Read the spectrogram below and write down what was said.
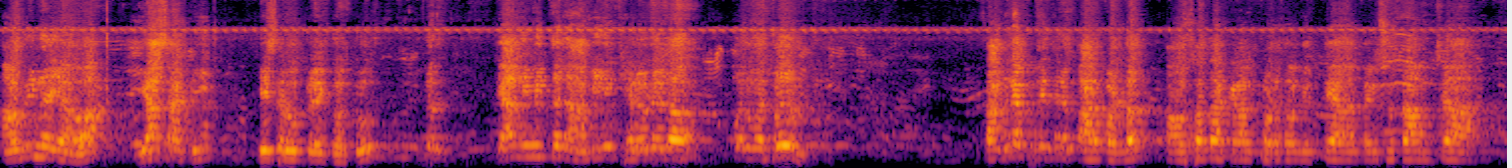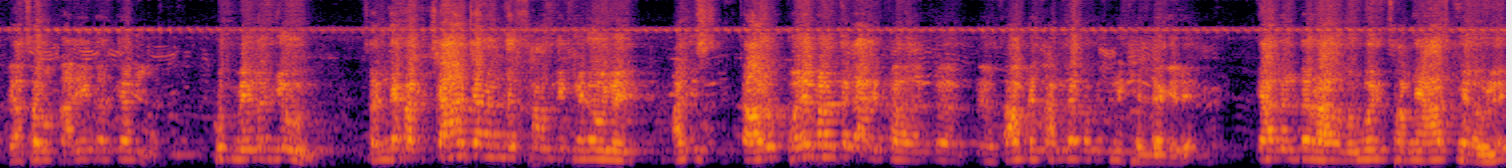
आवडीनं यावा यासाठी हे सर्व प्रयोग करतो. त्या निमित्तानं आम्ही खेळवलेलं पर्व दोन चांगल्या पद्धतीने पार पडलं. पावसाचा काळ थोडासा व्यत्यय तरी सुद्धा आमच्या या सर्व कार्यकर्त्यांनी खूप मेहनत घेऊन संध्याकाळी चारच्या नंतर सामने खेळवले आणि तालुक पडेपर्यंत सामने चांगल्या पद्धतीने खेळले गेले. त्यानंतर उर्वरित सामने आज खेळवले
